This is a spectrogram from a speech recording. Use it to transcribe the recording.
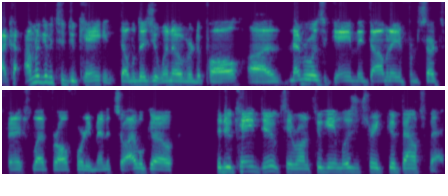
I, am gonna give it to Duquesne. Double digit win over DePaul. Uh, never was a game. They dominated from start to finish, led for all 40 minutes. So I will go the Duquesne Dukes. They were on a two game losing streak. Good bounce back.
